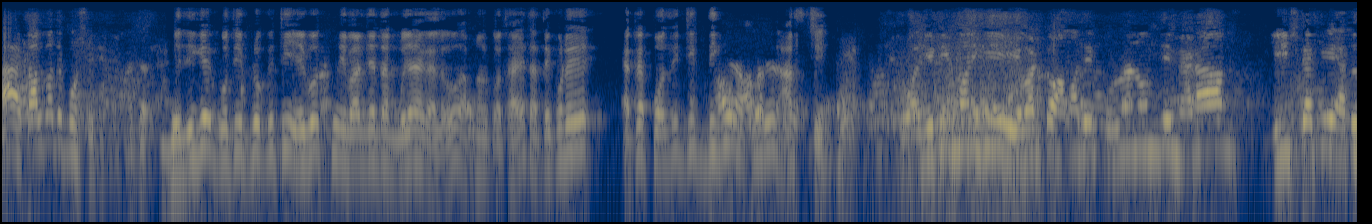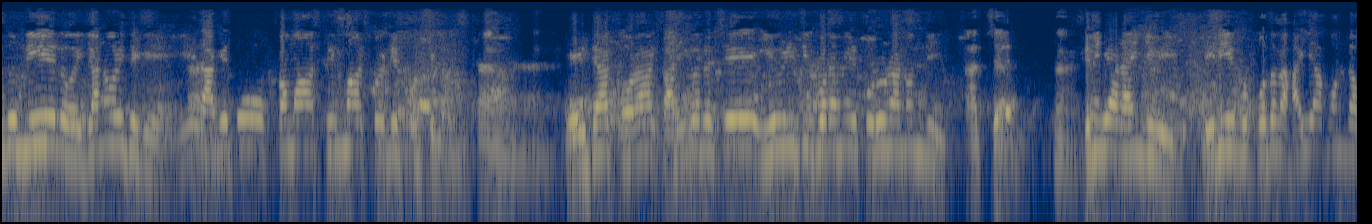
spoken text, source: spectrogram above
হ্যাঁ কাল বাদে পরশু আচ্ছা যেদিকে গতি প্রকৃতি এগোচ্ছে এবার যেটা বোঝা গেল আপনার কথায় তাতে করে একটা পজিটিভ দিকে আপনাদের আসছে। পজিটিভ মানে কি? এবার তো আমাদের করুণানন্দী ম্যাডাম জিনিসটাকে এতদূর নিয়ে এলো? এই জানুয়ারি থেকে। এর আগে তো ছ মাস তিন মাস করে ডেট করছিল। হ্যাঁ হ্যাঁ হ্যাঁ। হ্যাঁ। এইটা করার কারিগর হচ্ছে ইউনিটি ফোরামের করুণানন্দী আচ্ছা হ্যাঁ। সিনিয়র আইনজীবী। তিনি প্রথমে high up on the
